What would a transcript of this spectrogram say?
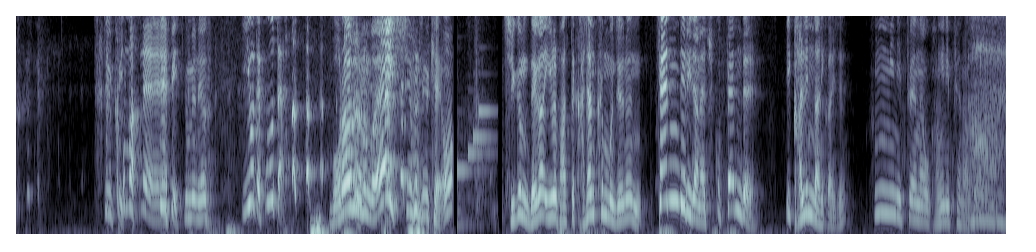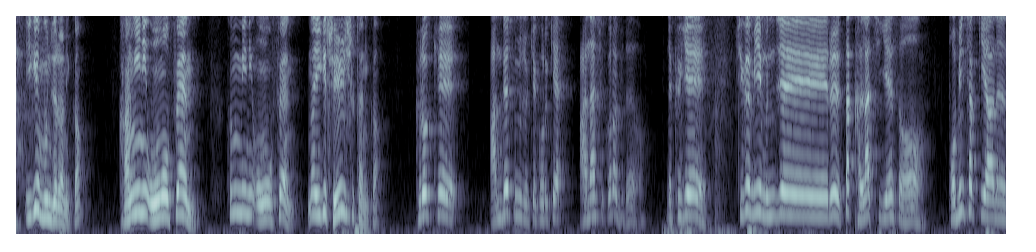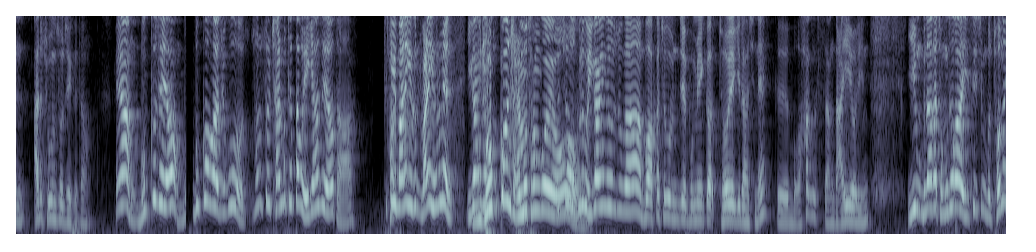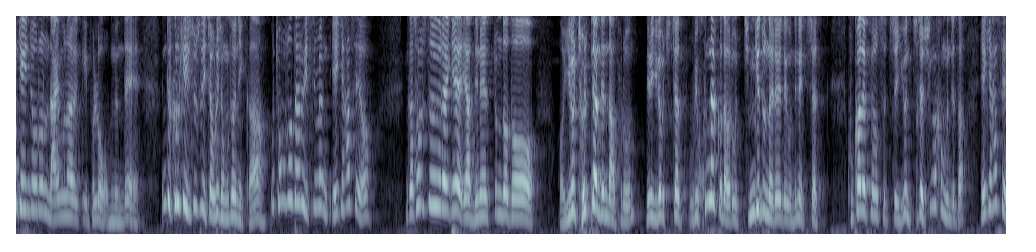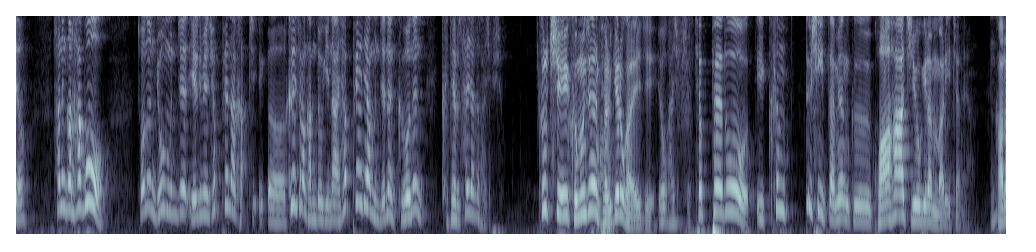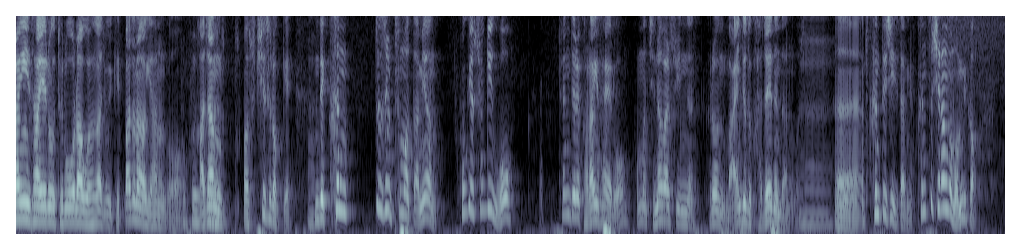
Stupid. 그만해. stupid. 그러면 이거대 뿌다. 뭐라 그러는 거야? 에이씨 이렇게 어? 지금 내가 이걸 봤을 때 가장 큰 문제는 팬들이잖아요 축구 팬들. 이 갈린다니까 이제. 흥민이 팬하고 강인이 팬하고. 이게 문제라니까? 강인이 옹호 팬 흥민이 옹호 팬나 이게 제일 싫다니까? 그렇게 안 됐으면 좋겠고 그렇게 안 하실 거라 믿어요. 근데 그게 지금 이 문제를 딱 갈라치기 해서 법인 찾기 하는 아주 좋은 소재거든. 그냥 묶으세요. 묶어가지고 선수들 잘못했다고 얘기하세요 다. 특히 만약에 그- 만약에 그러면 이강인 선수 무조건 잘못한 거예요 그렇죠. 그리고 이강인 선수가 뭐 아까 조금 이제 보니까 저 얘기를 하시네. 그 뭐 하극상 나이 어린 이 문화가 정서가 있으신 분 저는 개인적으로는 나이 문화가 이렇게 별로 없는데 근데 그렇게 있을 수도 있죠. 우리 정서니까. 뭐 정서대로 있으면 얘기하세요. 그러니까 선수들에게 야 니네 좀 더 더 어, 이럴 절대 안 된다 앞으로는. 니네 이러면 진짜 우리 혼낼 거다. 그리고 징계도 내려야 되고 니네 진짜 국가대표로서 진짜 이건 진짜 심각한 문제다. 얘기하세요. 하는 건 하고 저는 요 문제 예를 들면 협회나 가, 지- 어, 크리스만 감독이나 협회에 대한 문제는 그거는 그대로 살려서 가십시오. 그렇지 그 문제는 별개로 가야지 요거 가십시오. 협회도 이 큰 뜻이 있다면 그 과하 지옥이란 말이 있잖아요. 가랑이 사이로 들어오라고 해가지고 이렇게 빠져나가게 하는 거 그- 가장 어, 수치스럽게. 근데 큰 뜻을 품었다면 고개 숙이고 팬들의 가랑이 사이로 한번 지나갈 수 있는 그런 마인드도 가져야 된다는 거죠. 예, 큰 뜻이 있다면 큰 뜻이란 건 뭡니까?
